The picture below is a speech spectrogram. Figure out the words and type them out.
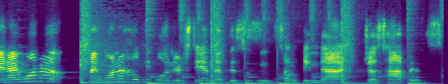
and i want to i want to help people understand that this isn't something that just happens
